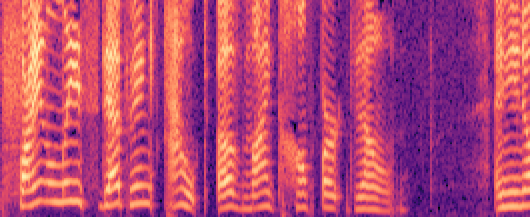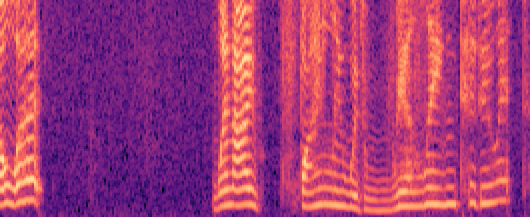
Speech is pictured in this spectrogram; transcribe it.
finally stepping out of my comfort zone. And you know what? When I finally was willing to do it,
